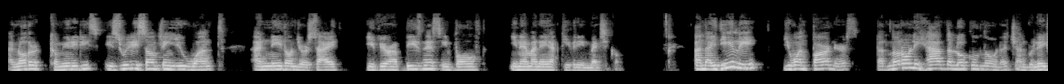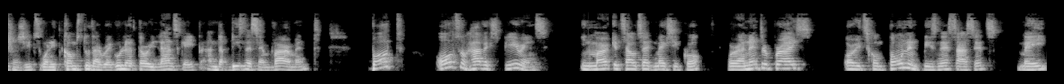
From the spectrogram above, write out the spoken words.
and other communities is really something you want and need on your side if you're a business involved in M&A activity in Mexico. And ideally, you want partners that not only have the local knowledge and relationships when it comes to the regulatory landscape and the business environment, but also have experience in markets outside Mexico where an enterprise or its component business assets may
